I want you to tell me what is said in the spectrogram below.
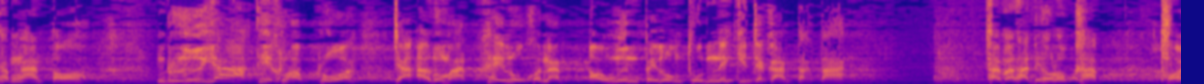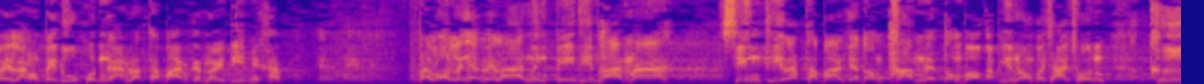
ทำงานต่อ หรือยากที่ครอบครัวจะอนุมัติให้ลูกคนนั้น เอาเงินไปลงทุนในกิจการต่างๆท่านประธานที่เคารพครับ ถอยหลังไปดูผลงานรัฐบาลกันหน่อยดีไหมครับ ตลอดระยะเวลาหนึ่งปีที่ผ่านมาสิ่งที่รัฐบาลจะต้องทำเนี่ยต้องบอกกับพี่น้องประชาชน คือ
